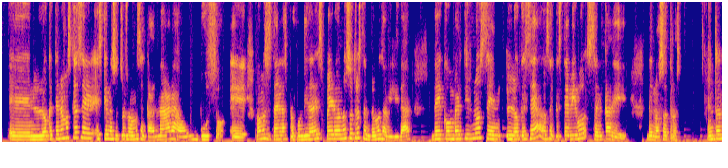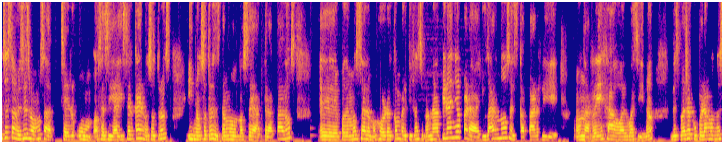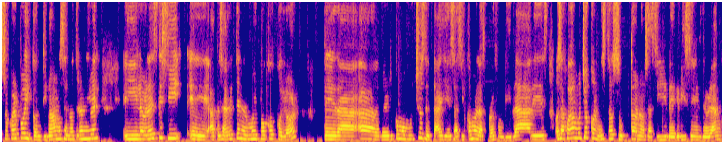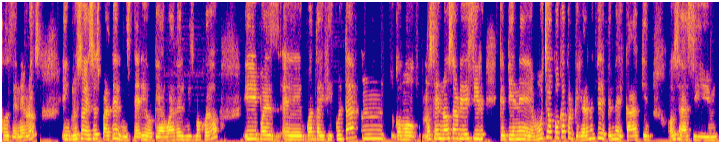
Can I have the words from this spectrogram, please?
eh, lo que tenemos que hacer es que nosotros vamos a encarnar a un buzo, eh, vamos a estar en las profundidades, pero nosotros tendremos la habilidad de convertirnos en lo que sea, o sea, que esté vivo cerca de, de nosotros. Entonces a veces vamos a ser un, o sea, si hay cerca de nosotros y nosotros estamos, no sé, atrapados, eh, podemos a lo mejor convertirnos en una piraña para ayudarnos a escapar de una reja o algo así, ¿no? Después recuperamos nuestro cuerpo y continuamos en otro nivel. Y la verdad es que sí, eh, a pesar de tener muy poco color, te da a ver como muchos detalles, así como las profundidades, o sea, juega mucho con estos subtonos así de grises, de blancos, de negros, incluso eso es parte del misterio que aguarda el mismo juego. Y pues eh, en cuanto a dificultad, mm, como no sé, no sabría decir que tiene mucha o poca porque realmente depende de cada quien. O sea, si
